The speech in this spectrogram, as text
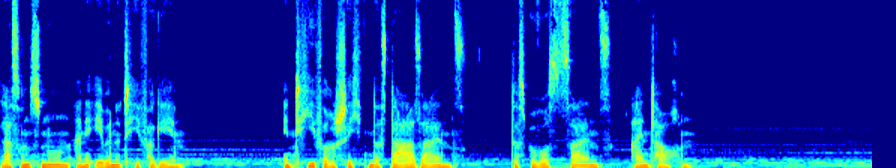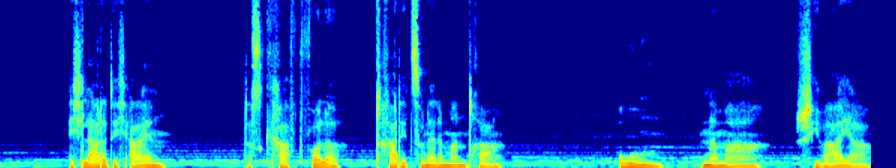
Lass uns nun eine Ebene tiefer gehen, in tiefere Schichten des Daseins, des Bewusstseins eintauchen. Ich lade dich ein, das kraftvolle, traditionelle Mantra Om Namah Shivaya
